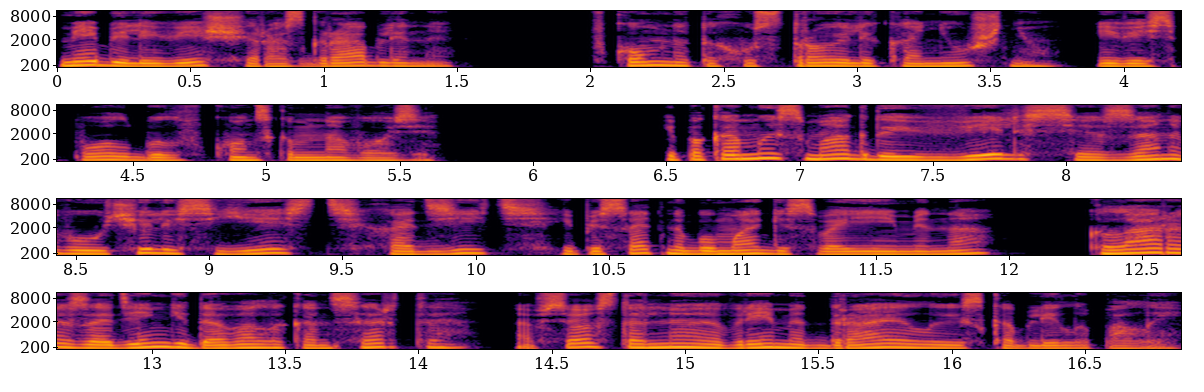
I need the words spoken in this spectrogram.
Мебель и вещи разграблены, в комнатах устроили конюшню, и весь пол был в конском навозе. И пока мы с Магдой в Вельсе заново учились есть, ходить и писать на бумаге свои имена, Клара за деньги давала концерты, а все остальное время драила и скоблила полы.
